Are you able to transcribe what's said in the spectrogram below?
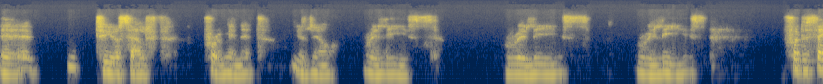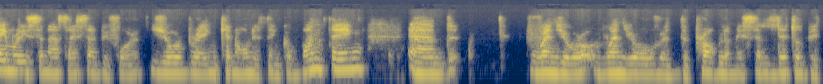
uh, to yourself for a minute. You know, release, release, release. For the same reason as I said before, your brain can only think of one thing, and when you're when you're over, the problem is a little bit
